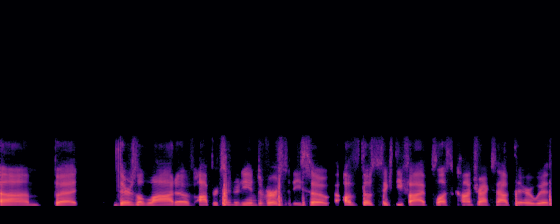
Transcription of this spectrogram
um, but there's a lot of opportunity and diversity. So of those 65 plus contracts out there with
